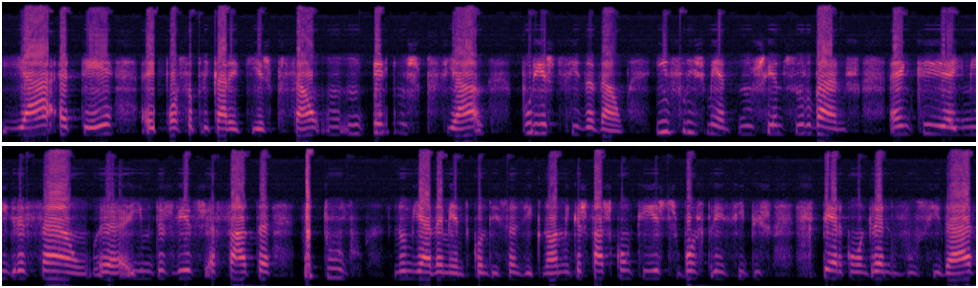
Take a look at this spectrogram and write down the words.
e há até, eh, posso aplicar aqui a expressão, um, um carinho especial por este cidadão. Infelizmente, nos centros urbanos, em que a imigração uh, e muitas vezes a falta de tudo, nomeadamente condições económicas, faz com que estes bons princípios se percam a grande velocidade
